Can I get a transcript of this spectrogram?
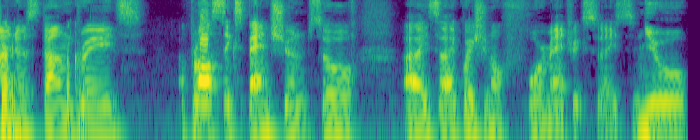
minus downgrades, uh, plus expansion. So uh, it's an equation of four metrics. It's new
